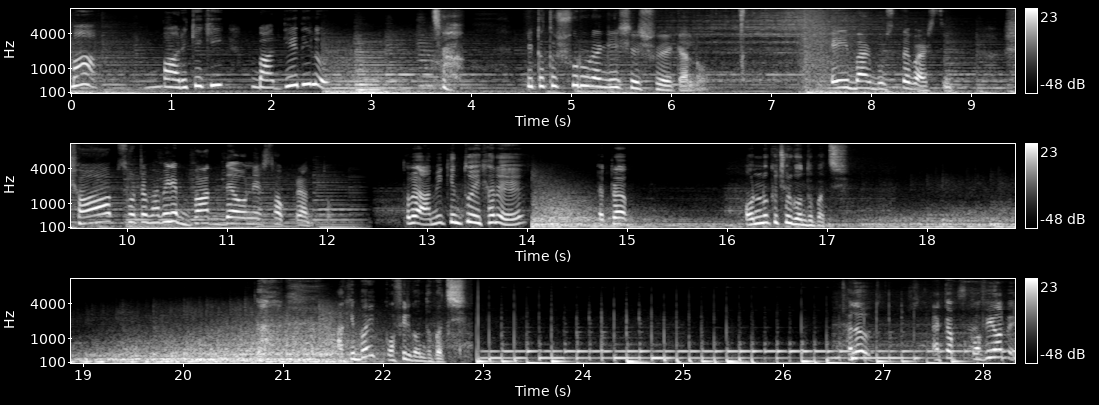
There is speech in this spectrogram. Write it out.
মা বাড়িকে কি বাদ দিয়ে দিল? আচ্ছা এটা তো শুরুর আগেই শেষ হয়ে গেল। এইবার বুঝতে পারছি সব ছোট ভাবিরে বাদ দেওয়ানের চক্রান্ত। তবে আমি কিন্তু এখানে একটা অন্য কিছুর গন্ধ পাচ্ছি। আকিব ভাই কফির গন্ধ পাচ্ছি। হ্যালো এক কাপ কফি হবে?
